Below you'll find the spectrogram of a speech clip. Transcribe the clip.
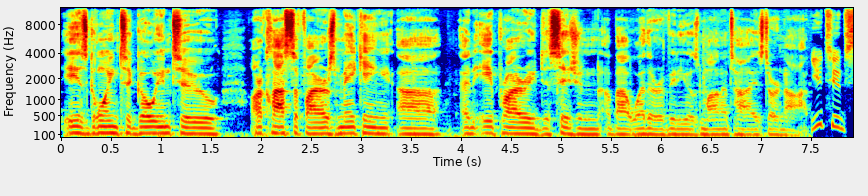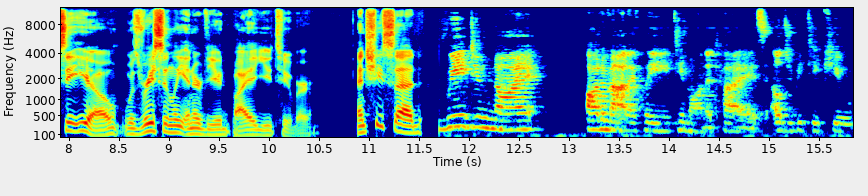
is going to go into our classifiers making uh, an a priori decision about whether a video is monetized or not. YouTube CEO was recently interviewed by a YouTuber, and she said, We do not automatically demonetize LGBTQ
